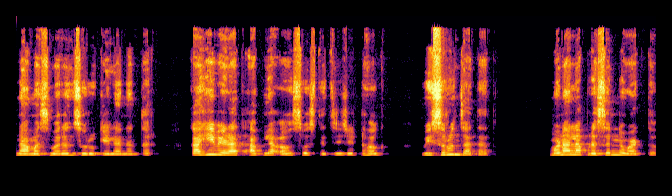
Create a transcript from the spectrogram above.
नामस्मरण सुरू केल्यानंतर काही वेळात आपल्या अस्वस्थतेचे ढग विसरून जातात. मनाला प्रसन्न वाटतं.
